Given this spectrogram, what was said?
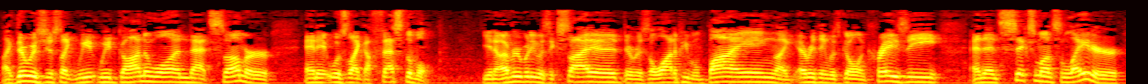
Like there was just like we we'd gone to one that summer, and it was like a festival. You know, everybody was excited. There was a lot of people buying. Like everything was going crazy. And then six months later,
